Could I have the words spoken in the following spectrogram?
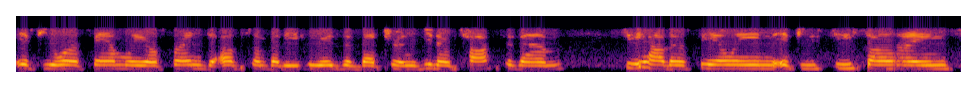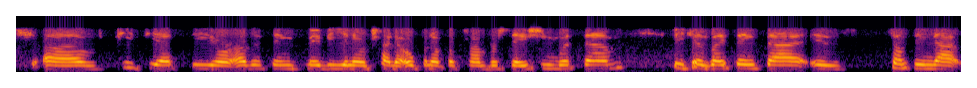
if you're a family or friend of somebody who is a veteran, you know, talk to them, see how they're feeling. If you see signs of PTSD or other things, maybe, you know, try to open up a conversation with them because I think that is something that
